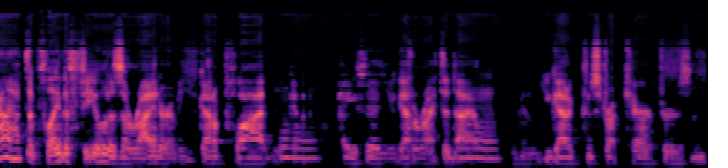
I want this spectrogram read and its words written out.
kind of have to play the field as a writer. I mean you've got to plot you've mm-hmm. got to pace it you got to write the dialogue mm-hmm. and you got to construct characters. And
